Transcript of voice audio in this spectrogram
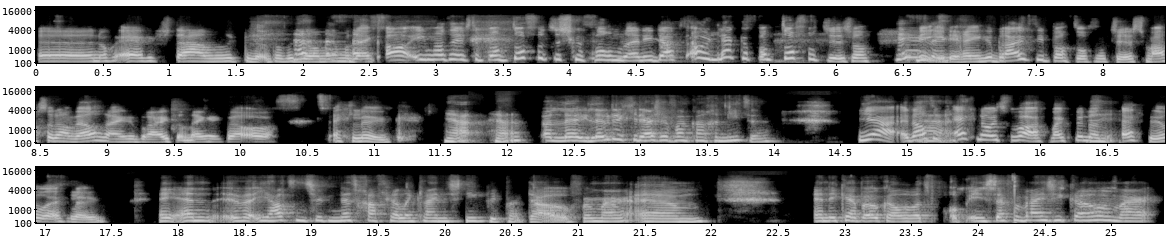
uh, nog ergens staan. Dat ik, dat ik dan helemaal denk, oh, iemand heeft de pantoffeltjes gevonden. En die dacht, oh, lekker pantoffeltjes. Want Heerlijk. niet iedereen gebruikt die pantoffeltjes. Maar als ze dan wel zijn gebruikt, dan denk ik wel, oh, echt leuk. Ja, ja. Oh, leuk. leuk dat je daar zo van kan genieten. Ja, en dat ja. had ik echt nooit verwacht. Maar ik vind dat nee. echt heel erg leuk. Hey, en je had natuurlijk, net gaf je al een kleine sneak peek daarover. Maar, um, en ik heb ook al wat op Insta voorbij zien komen. Maar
